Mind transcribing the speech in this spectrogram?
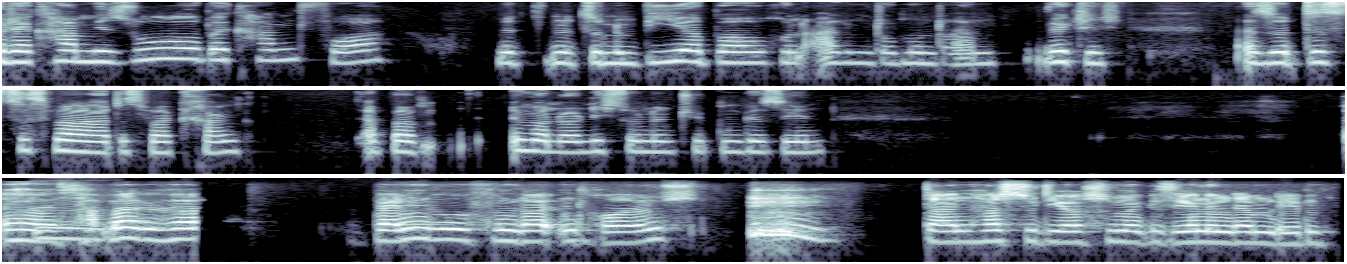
Und er kam mir so bekannt vor, mit, mit so einem Bierbauch und allem drum und dran. Wirklich. Also das, das war, das war krank. Aber immer noch nicht so einen Typen gesehen. Äh, ich habe Mhm. mal gehört, wenn du von Leuten träumst, dann hast du die auch schon mal gesehen in deinem Leben.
